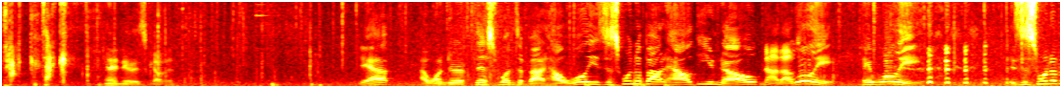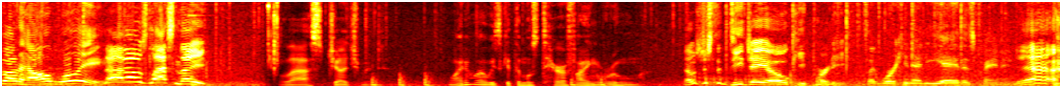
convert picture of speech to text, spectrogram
Tack. Tack. I knew it was coming. Yep. I wonder if this one's about Hal. Wooly, is this one about Hal? Do you know? No, that was- Wooly. Hey, Wooly. is this one about Hal? Wooly. Nah, that was last night. Last Judgment. Why do I always get the most terrifying room? That was just a DJ Aoki party. It's like working at EA, this painting. Yeah,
